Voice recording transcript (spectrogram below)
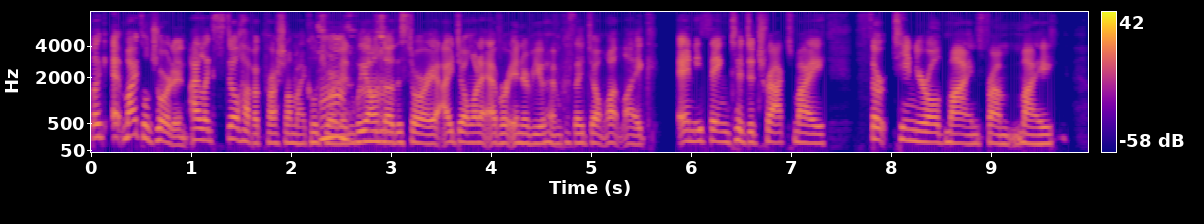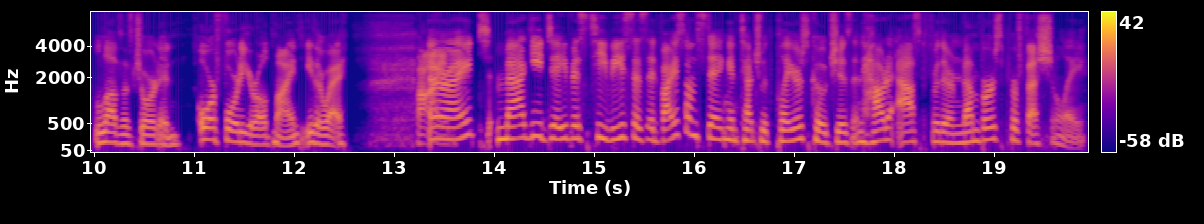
like at Michael Jordan, I like still have a crush on Michael Jordan. We all know the story. I don't want to ever interview him because I don't want like anything to detract my 13 year old mind from my love of Jordan or 40 year old mind, either way. Fine. All right. Maggie Davis TV says advice on staying in touch with players, coaches, and how to ask for their numbers professionally.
